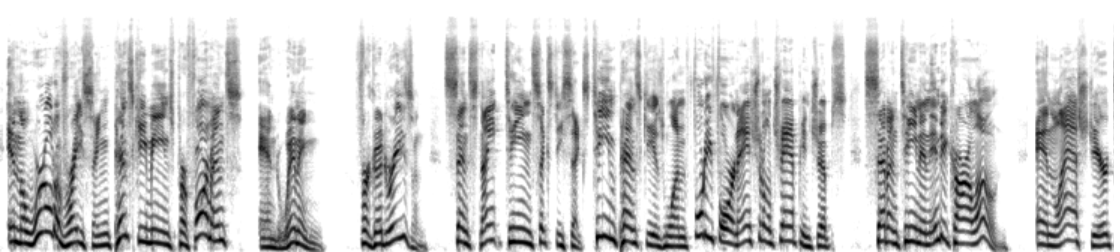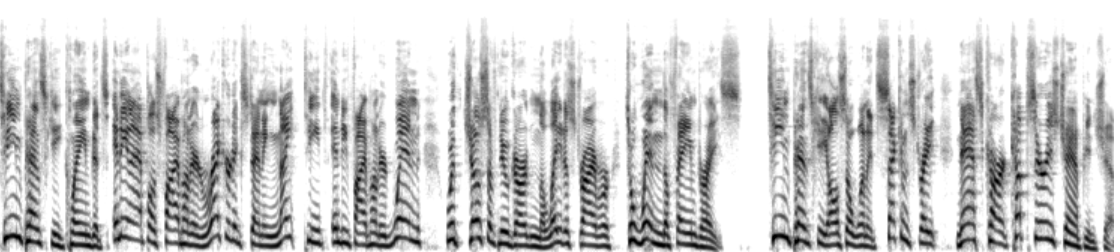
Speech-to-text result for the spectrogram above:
In the world of racing, Penske means performance and winning. For good reason. Since 1966, Team Penske has won 44 national championships, 17 in IndyCar alone. And last year, Team Penske claimed its Indianapolis 500 record extending 19th Indy 500 win, with Josef Newgarden the latest driver to win the famed race. Team Penske also won its second straight NASCAR Cup Series championship.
